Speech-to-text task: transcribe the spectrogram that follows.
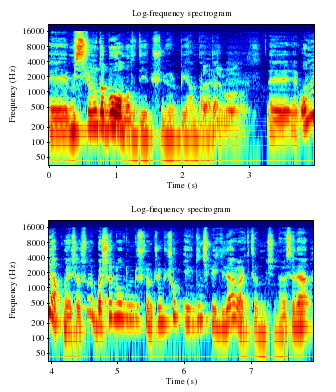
e, misyonu da bu olmalı diye düşünüyorum bir yandan da. Bence bu olmalı. Ee, onu yapmaya çalıştım ve başarılı olduğumu düşünüyorum. Çünkü çok ilginç bilgiler var kitabın içinde. Mesela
